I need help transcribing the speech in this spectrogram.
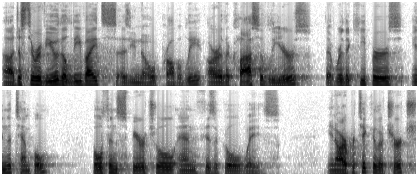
Uh, just to review, the Levites, as you know probably, are the class of leaders that were the keepers in the temple, both in spiritual and physical ways. In our particular church,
